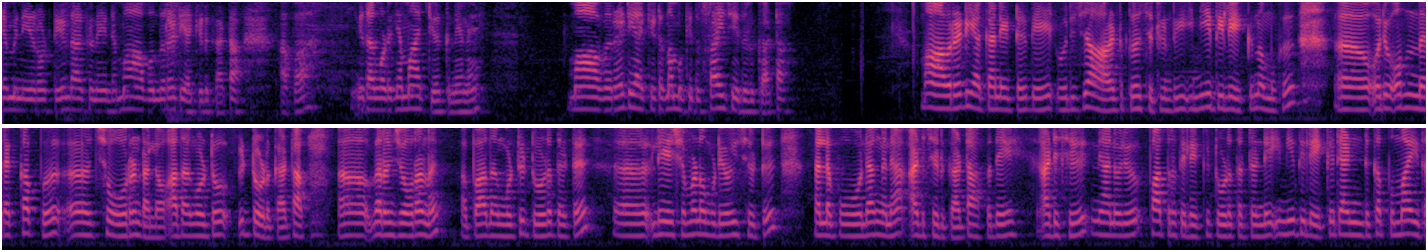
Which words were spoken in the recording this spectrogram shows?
യമനി റൊട്ടി ഉണ്ടാക്കണതിന്റെ മാവൊന്ന് റെഡിയാക്കി എടുക്കാം കേട്ടോ. അപ്പോൾ ഇതങ്ങോട്ട് ഞാൻ മാറ്റി വെക്കണേ മാവ് റെഡിയാക്കിയിട്ട് നമുക്കിത് ഫ്രൈ ചെയ്തെടുക്കാം കേട്ടോ മാവ് റെഡിയാക്കാനായിട്ട് ഇതേ ഒരു ജാറെടുത്ത് വെച്ചിട്ടുണ്ട്. ഇനി ഇതിലേക്ക് നമുക്ക് ഒരു ഒന്നര കപ്പ് ചോറുണ്ടല്ലോ അതങ്ങോട്ട് ഇട്ട് കൊടുക്കാം കേട്ടോ വെറും ചോറാണ്. അപ്പോൾ അതങ്ങോട്ട് ഇട്ട് കൊടുത്തിട്ട് ലേശം വെള്ളം കൂടി ഒഴിച്ചിട്ട് നല്ലപോലെ അങ്ങനെ അടിച്ചെടുക്കാം കേട്ടോ അപ്പോൾ ദേ അടിച്ച് ഞാനൊരു പാത്രത്തിലേക്ക് ഇട്ട് കൊടുത്തിട്ടുണ്ട്. ഇനി ഇതിലേക്ക് രണ്ട് കപ്പ് മൈദ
